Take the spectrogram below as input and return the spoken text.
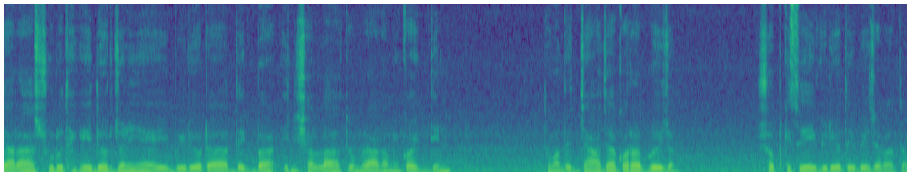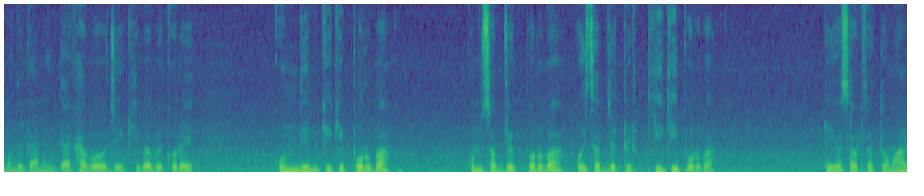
যারা শুরু থেকেই ধৈর্য নিয়ে এই ভিডিওটা দেখবা ইনশাল্লাহ তোমরা আগামী কয়েকদিন তোমাদের যা যা করার প্রয়োজন সব কিছু এই ভিডিওতে পেয়ে যাবা। তোমাদেরকে আমি দেখাবো যে কীভাবে করে কোন দিন কী কী পড়বা, কোন সাবজেক্ট পড়বা, ওই সাবজেক্টের কী কী পড়বা। ঠিক আছে, অর্থাৎ তোমার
